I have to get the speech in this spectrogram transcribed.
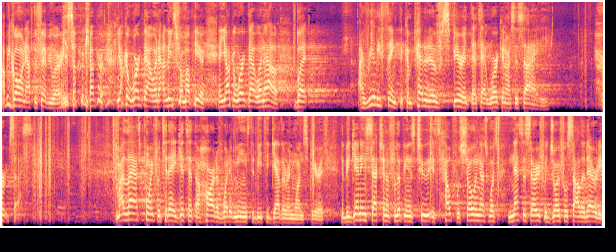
I'll be gone after February, so y'all can, y'all can work that one, out, at least from up here, and y'all can work that one out. But I really think the competitive spirit that's at work in our society hurts us. My last point for today gets at the heart of what it means to be together in one spirit. The beginning section of Philippians 2 is helpful, showing us what's necessary for joyful solidarity.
